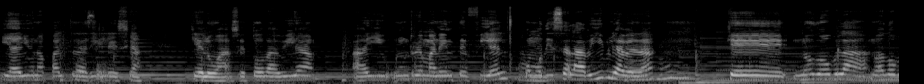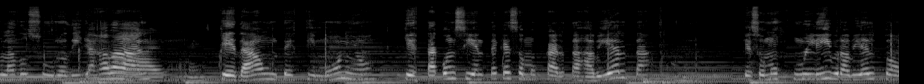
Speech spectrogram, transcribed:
y hay una parte de la iglesia que lo hace. Todavía hay un remanente fiel, como dice la Biblia, ¿verdad? Que no dobla, no ha doblado sus rodillas a Baal, que da un testimonio, que está consciente que somos cartas abiertas, que somos un libro abierto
